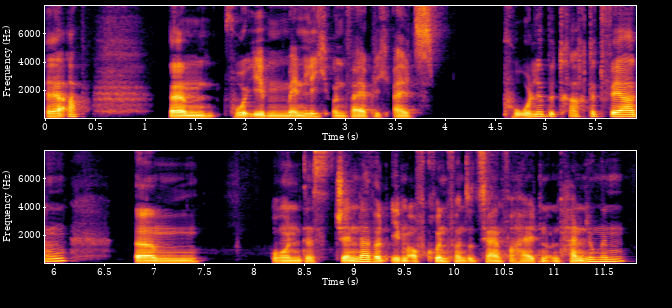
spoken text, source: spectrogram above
äh, ab, ähm, wo eben männlich und weiblich als Pole betrachtet werden. Ähm, und das Gender wird eben aufgrund von sozialem Verhalten und Handlungen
